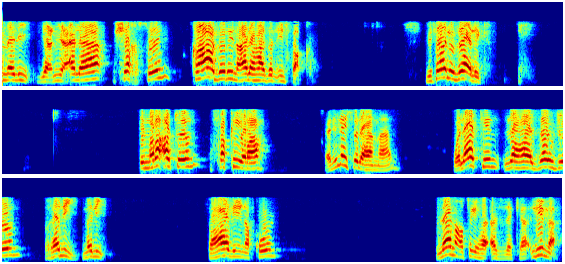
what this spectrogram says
مليء يعني على شخص قادر على هذا الإنفاق. مثال ذلك امرأة فقيرة يعني ليس لها مال ولكن لها زوج غني مليء. فهذه نقول لا نعطيها الزكاة. لما؟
